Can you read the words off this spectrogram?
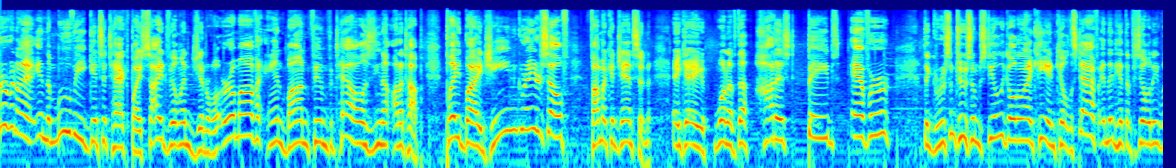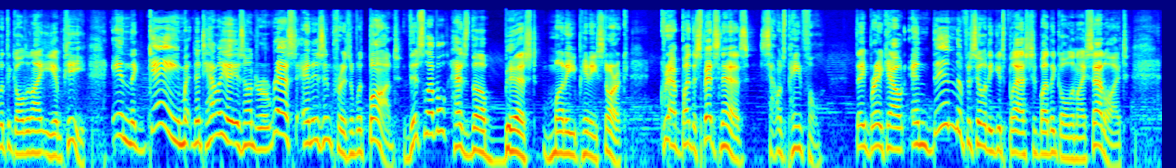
Severnaya in the movie gets attacked by side villain General Ourumov and Bond femme fatale Xenia Onatopp, played by Jean Grey herself, Famke Janssen, aka one of the hottest babes ever. The gruesome twosome steal the GoldenEye key and kill the staff, and then hit the facility with the GoldenEye EMP. In the game, Natalia is under arrest and is in prison with Bond. This level has the best Moneypenny snark. Grabbed by the Spetsnaz. Sounds painful. They break out, and then the facility gets blasted by the GoldenEye satellite.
